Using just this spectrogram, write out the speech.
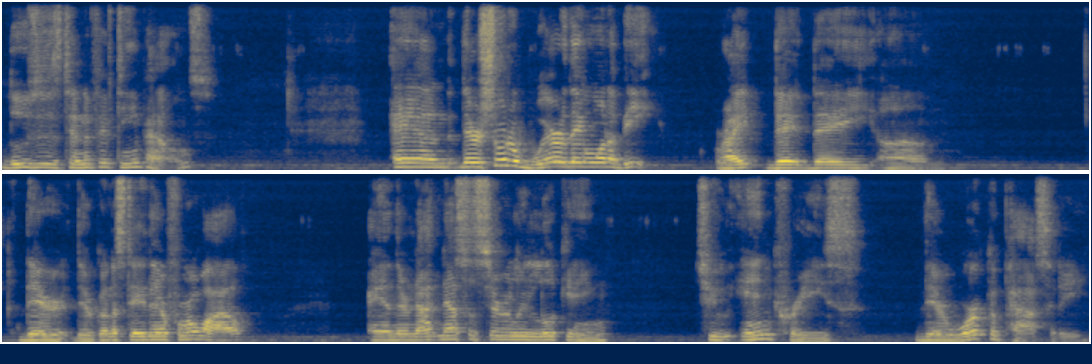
loses 10 to 15 pounds and they're sort of where they want to be right they they um, they're they're going to stay there for a while and they're not necessarily looking to increase their work capacity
